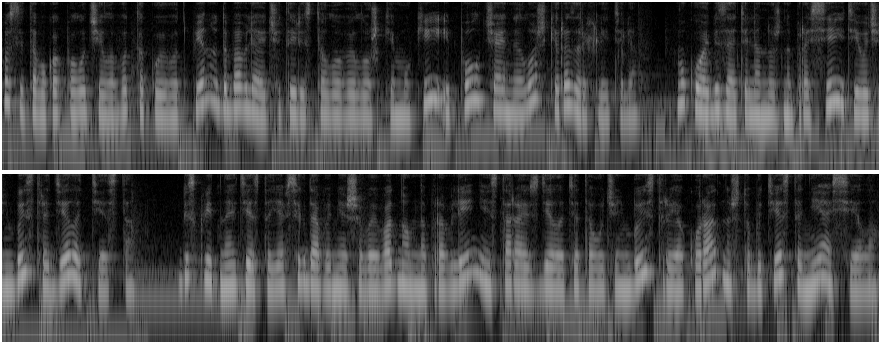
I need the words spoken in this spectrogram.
После того, как получила вот такую вот пену, добавляю 4 столовые ложки муки и пол чайной ложки разрыхлителя. Муку обязательно нужно просеять и очень быстро делать тесто. Бисквитное тесто я всегда вымешиваю в одном направлении и стараюсь сделать это очень быстро и аккуратно, чтобы тесто не осело.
